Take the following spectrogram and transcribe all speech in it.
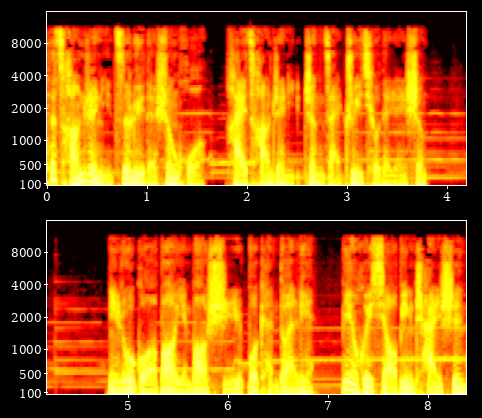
它藏着你自律的生活，还藏着你正在追求的人生。你如果暴饮暴食不肯锻炼，便会小病缠身，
